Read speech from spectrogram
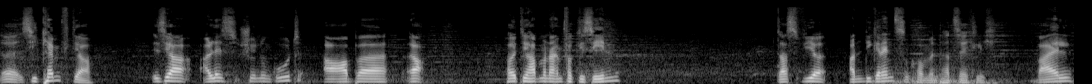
äh, sie kämpft ja. Ist ja alles schön und gut, aber ja, heute hat man einfach gesehen, dass wir an die Grenzen kommen tatsächlich. Weil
